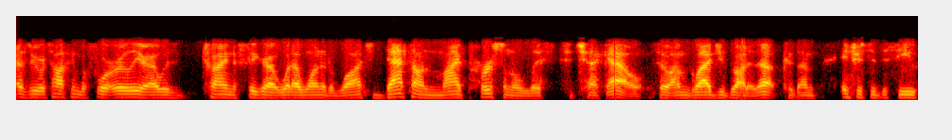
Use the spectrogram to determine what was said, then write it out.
as we were talking before earlier. I was trying to figure out what I wanted to watch. That's on my personal list to check out. So I'm glad you brought it up because I'm interested to see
